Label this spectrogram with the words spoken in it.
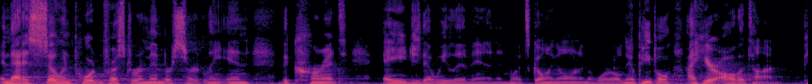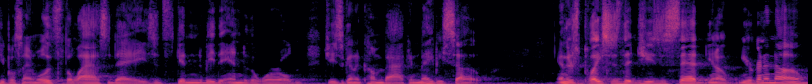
And that is so important for us to remember, certainly in the current age that we live in and what's going on in the world. You know, people, I hear all the time people saying, well, it's the last days, it's getting to be the end of the world, and Jesus is going to come back, and maybe so. And there's places that Jesus said, you know, you're going to know.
